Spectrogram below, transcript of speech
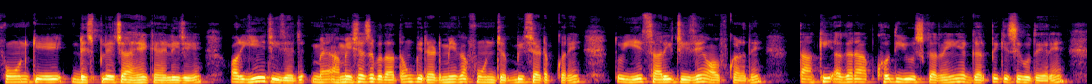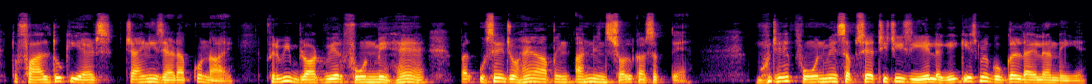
फ़ोन की डिस्प्ले चाहे कह लीजिए, और ये चीज़ें मैं हमेशा से बताता हूँ कि रेडमी का फ़ोन जब भी सेटअप करें तो ये सारी चीज़ें ऑफ़ कर दें, ताकि अगर आप खुद यूज़ कर रहे हैं या घर पे किसी को दे रहे हैं तो फालतू की एड्स चाइनीज़ एड आपको ना आए। फिर भी ब्लॉटवेयर फ़ोन में है, पर उसे जो है आप अन इंस्टॉल कर सकते हैं। मुझे फ़ोन में सबसे अच्छी चीज़ ये लगी कि इसमें गूगल डायलर नहीं है।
